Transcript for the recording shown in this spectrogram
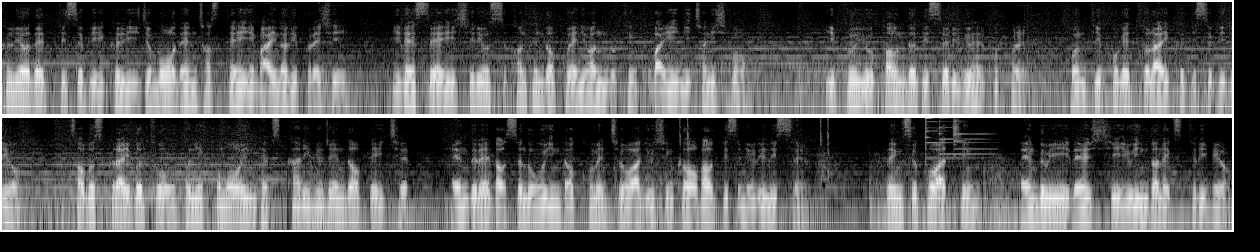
clear that this vehicle is more than just a minor refresh. It is a serious contender for anyone looking to buy in 2025. If you found this review helpful, don't forget to like this video, subscribe to Otoni for more in-depth car reviews and updates, and let us know in the comments what you think about this new release. Thanks for watching, and we will see you in the next review.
